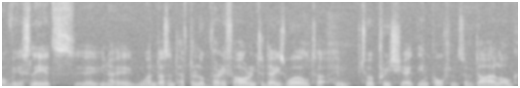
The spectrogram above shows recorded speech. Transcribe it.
obviously, it's uh, you know one doesn't have to look very far in today's world to, in, to appreciate the importance of dialogue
